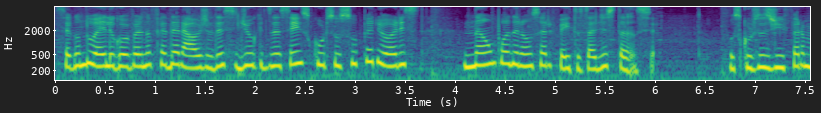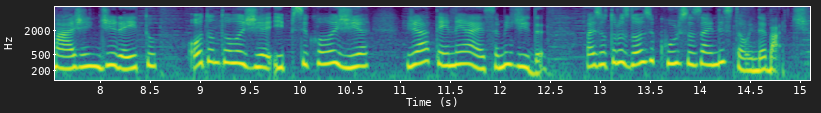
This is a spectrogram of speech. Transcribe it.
Segundo ele, o governo federal já decidiu que 16 cursos superiores não poderão ser feitos à distância. Os cursos de enfermagem, direito, odontologia e psicologia já atendem a essa medida, mas outros 12 cursos ainda estão em debate.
